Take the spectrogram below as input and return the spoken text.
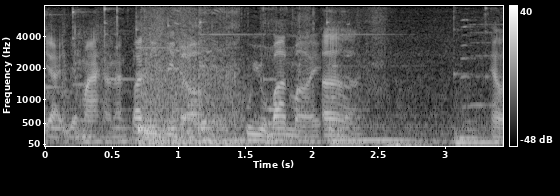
อย่าอย่ามาแถวนั้นบ้านมีปิดเหรอ กูอยู่บ้านไม้ เออ แถว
